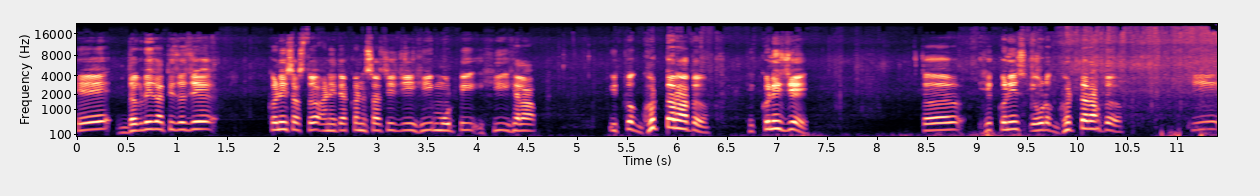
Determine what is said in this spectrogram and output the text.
हे दगडी जातीचं जे कणीस असतं आणि त्या कणसाची जी ही मोठी ही ह्याला इतकं घट्ट राहतं हे कणीस जे आहे तर हे कणीस एवढं घट्ट राहतं की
